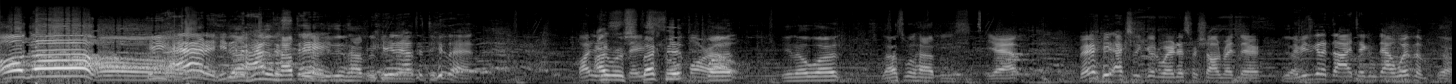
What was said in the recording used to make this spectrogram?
Oh no! He had it. He didn't Yeah, he have didn't to have stay. yeah, he didn't have to He do didn't that. have to do that. I he respect so it, but out? you know what? That's what happens. Yeah. Very actually good awareness for Sean right there. Yeah. If he's gonna die, take him down with him. Yeah.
